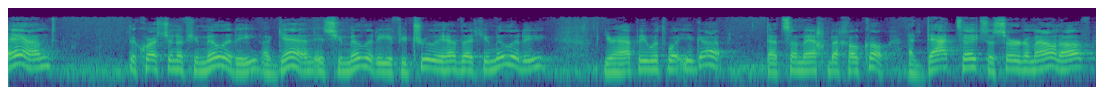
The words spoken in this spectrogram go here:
and the question of humility, again, is humility. If you truly have that humility, you're happy with what you got. That's samech bechalko. And that takes a certain amount of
